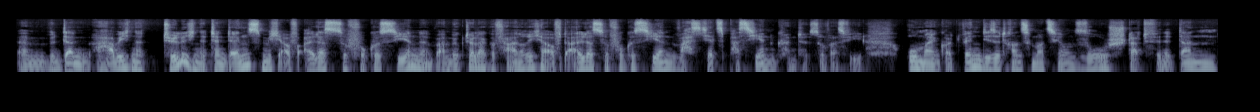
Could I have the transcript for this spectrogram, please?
ähm, dann habe ich natürlich eine Tendenz, mich auf all das zu fokussieren, ne, Amygdala, Gefahrenriecher, auf all das zu fokussieren, was jetzt passieren könnte. Sowas wie, oh mein Gott, wenn diese Transformation so stattfindet, dann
